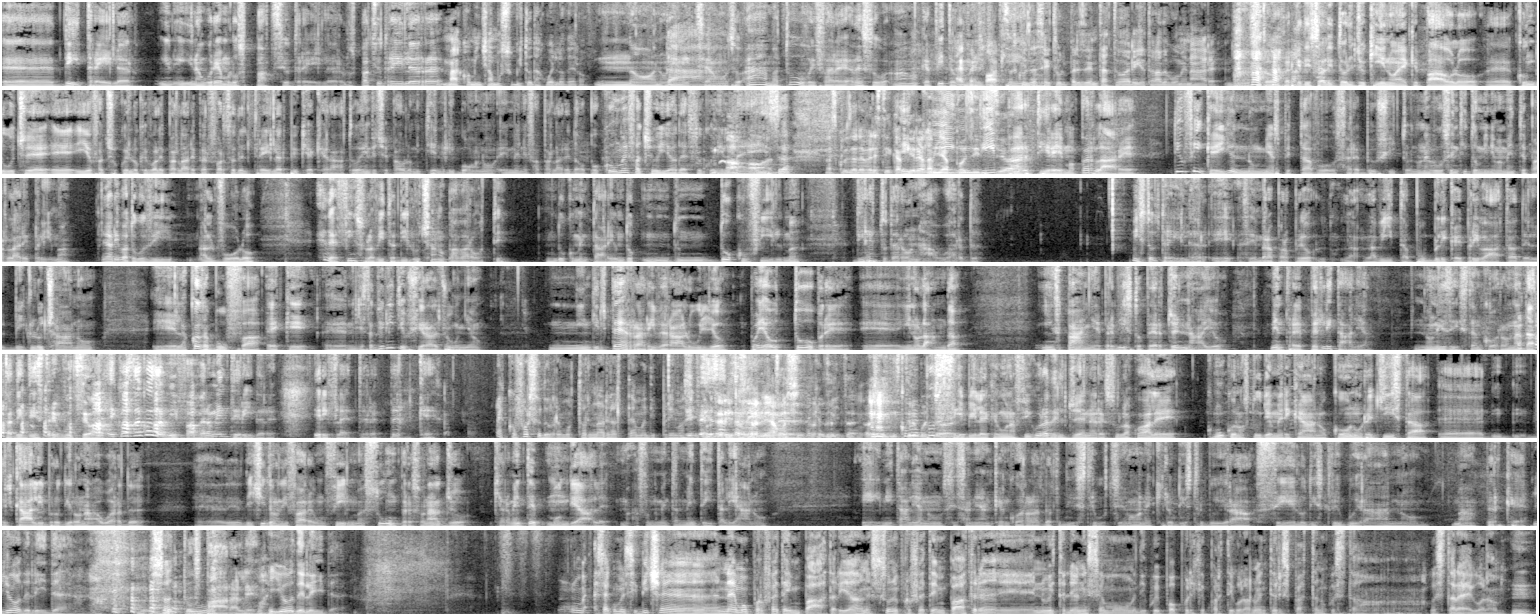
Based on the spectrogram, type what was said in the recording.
eh, dei trailer inauguriamo lo spazio trailer. Lo spazio trailer. Ma cominciamo subito da quello, vero? No, non da... iniziamo. Ah, ma tu vuoi fare. Adesso ah, ho capito come. Eh, per forza, scusa, sei tu il presentatore, io te la devo menare. Giusto, perché di solito il giochino è che Paolo eh, conduce e io faccio quello che vuole parlare per forza del trailer più chiacchierato. E invece Paolo mi tiene lì buono e me ne fa parlare dopo. Come faccio io adesso con il no, Maze. Ma scusa, dovresti capire e la mia posizione. Partiremo a parlare di un film che io non mi aspettavo sarebbe uscito. Non avevo sentito minimamente parlare prima è arrivato così al volo ed è il film sulla vita di Luciano Pavarotti, un documentario, un, doc- un docufilm diretto da Ron Howard. Visto il trailer e sembra proprio la, la vita pubblica e privata del Big Luciano. E la cosa buffa è che eh, negli Stati Uniti uscirà a giugno, in Inghilterra arriverà a luglio, poi a ottobre eh, in Olanda, in Spagna è previsto per gennaio, mentre per l'Italia non esiste ancora una data di distribuzione e questa cosa mi fa veramente ridere e riflettere. Perché? Ecco, forse dovremmo tornare al tema di prima. Di, esattamente. Com'è possibile che una figura del genere, sulla quale comunque uno studio americano con un regista eh, del calibro di Ron Howard eh, decidono di fare un film su un personaggio chiaramente mondiale, ma fondamentalmente italiano, e in Italia non si sa neanche ancora la data di distribuzione, chi lo distribuirà, se lo distribuiranno. Ma perché? Io ho delle idee. Non so tu. Sparale. Ma io ho delle idee. Beh, sai come si dice, Nemo profeta in patria, nessuno è profeta in patria e noi italiani siamo uno di quei popoli che particolarmente rispettano questa, questa regola. Mm.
